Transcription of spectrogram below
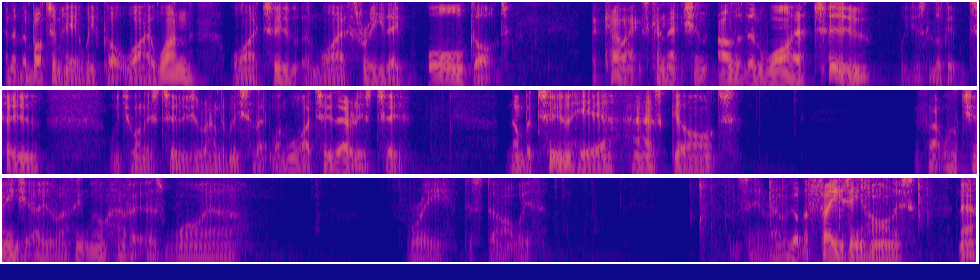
And at the bottom here, we've got wire 1, wire 2, and wire 3. They've all got a coax connection other than wire 2. We just look at 2. Which one is 2? Just randomly select one. Wire 2, there it is, 2. Number 2 here has got... In fact, we'll change it over. I think we'll have it as wire 3 to start with. Zero. We've got the phasing harness. Now,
